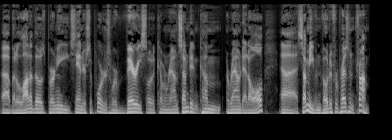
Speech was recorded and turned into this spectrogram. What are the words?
Uh, but a lot of those Bernie Sanders supporters were very slow to come around. Some didn't come around at all. Uh, some even voted for President Trump.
